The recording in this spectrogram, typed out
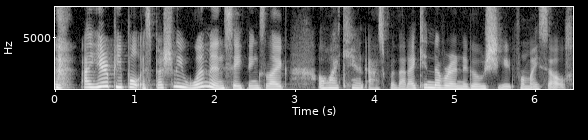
I hear people, especially women, say things like, Oh, I can't ask for that. I can never negotiate for myself.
